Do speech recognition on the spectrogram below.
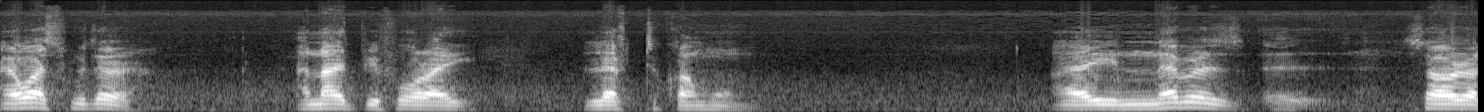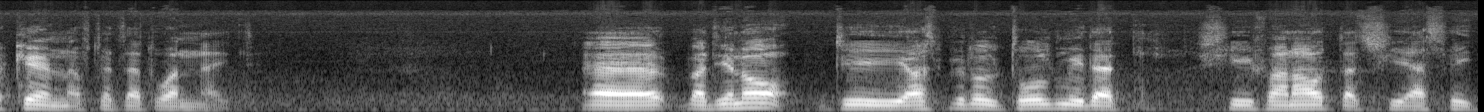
I was with her a night before I left to come home. I never uh, saw her again after that one night. Uh, but you know, the hospital told me that she found out that she has AIDS,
